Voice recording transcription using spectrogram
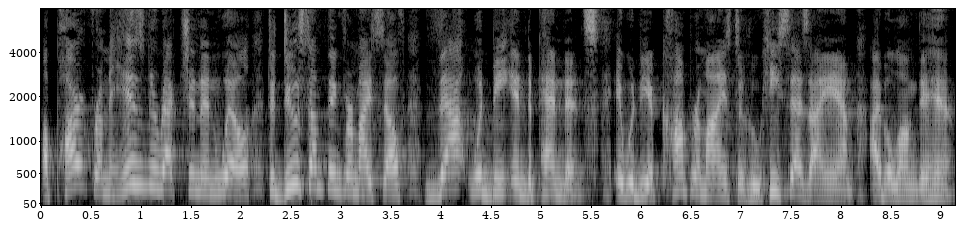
apart from his direction and will to do something for myself, that would be independence. It would be a compromise to who he says I am. I belong to him.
